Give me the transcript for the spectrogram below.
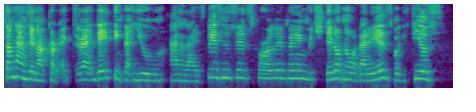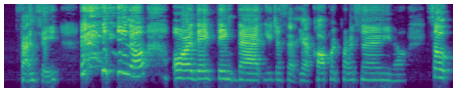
sometimes they're not correct, right? They think that you analyze businesses for a living, which they don't know what that is, but it feels fancy, you know, or they think that you're just a, a corporate person, you know. So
